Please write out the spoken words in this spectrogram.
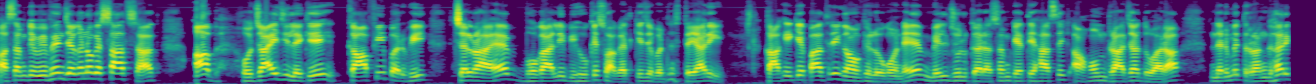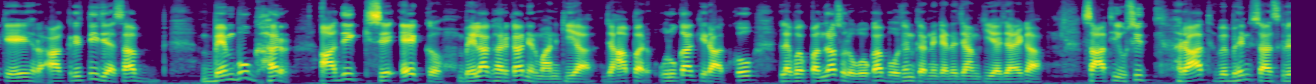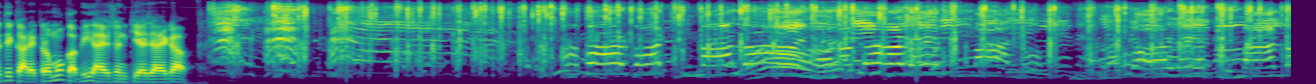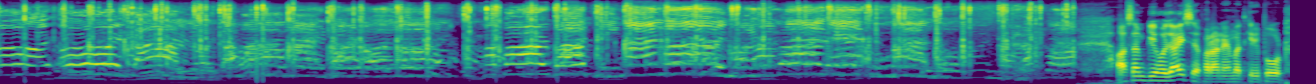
असम के विभिन्न जगहों के साथ साथ अब होजाई ज़िले के काफ़ी पर भी चल रहा है भोगाली बिहू के स्वागत की ज़बरदस्त तैयारी। काकी के पाथरी गाँव के लोगों ने मिलजुल कर असम के ऐतिहासिक अहोम राजा द्वारा निर्मित रंगघर के आकृति जैसा बेम्बू घर आदि से एक बेला घर का निर्माण किया, जहाँ पर उरुका की रात को लगभग 1500 लोगों का भोजन करने का इंतज़ाम किया जाएगा। साथ ही उसी रात विभिन्न सांस्कृतिक कार्यक्रमों का भी आयोजन किया जाएगा। असम की हो जाए से फरहान अहमद की रिपोर्ट।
